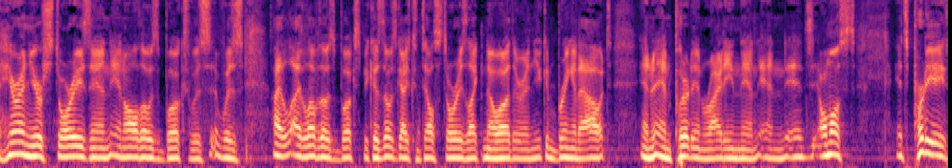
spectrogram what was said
hearing your stories in in all those books was was I, I love those books because those guys can tell stories like no other, and you can bring it out and and put it in writing, and and it's almost it's pretty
